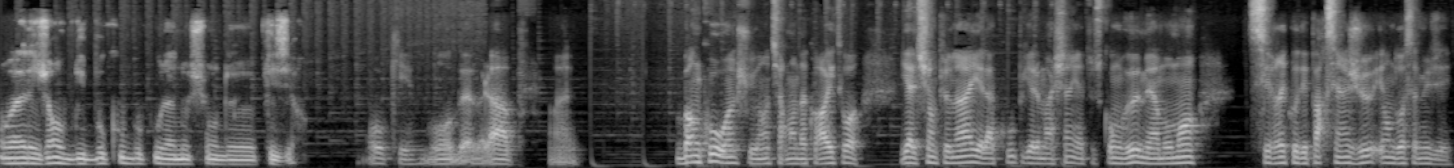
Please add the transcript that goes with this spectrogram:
Ouais, les gens oublient beaucoup, beaucoup la notion de plaisir. Ok, bon, ben voilà. Banco, hein, je suis entièrement d'accord avec toi. Il y a le championnat, il y a la coupe, il y a le machin, il y a tout ce qu'on veut, mais à un moment, c'est vrai qu'au départ, c'est un jeu et on doit s'amuser.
